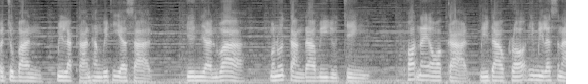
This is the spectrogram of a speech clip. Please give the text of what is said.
ปัจจุบันมีหลักฐานทางวิทยาศาสตร์ ยืนยันว่ามนุษย์ต่างดาวมีอยู่จริง เพราะในอวกาศมีดาวเคราะห์ที่มีลักษณะ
